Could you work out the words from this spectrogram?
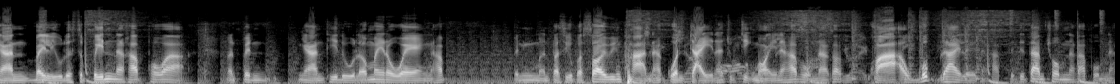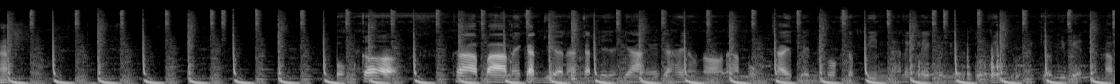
งานใบหลิวหรือสปรินต์นะครับ เพราะว่ามันเป็นงานที่ดูแล้วไม่ระแวงนะครับเป็นเหมือนปลาซิวปลาสร้อยวิ่งผ่านนะกวนใจนะจุกจิกหมอยนะครับผมนะก็คว้าเอาบุ๊บได้เลยนะครับติดตามชมนะครับผมนะฮะ ก็ถ้าปลาไม่กัดเหยื่อนะกัดเหยื่อยากๆนี่ก็ให้น้องๆนะครับผมใช้เป็นพวกสปรินต์นะเล็กๆหรือตัวเบ็ดอยู่นะเกี่ยวที่เบ็ดนะครับ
